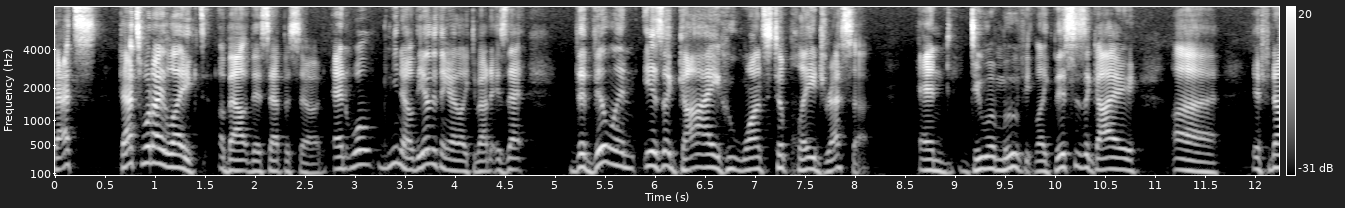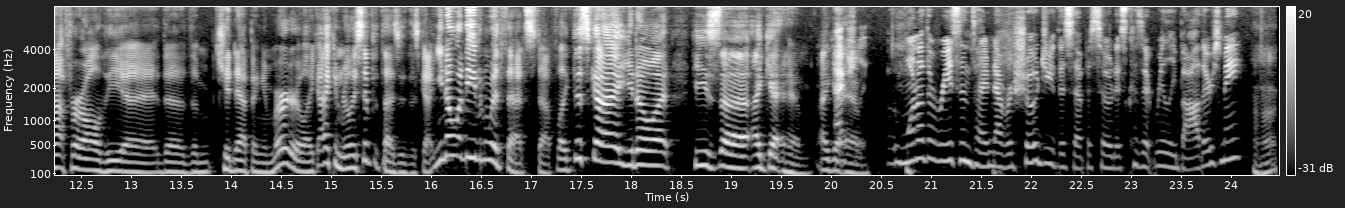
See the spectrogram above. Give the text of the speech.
that's that's what I liked about this episode. And well, you know, the other thing I liked about it is that the villain is a guy who wants to play dress up and do a movie. Like this is a guy uh if not for all the uh the the kidnapping and murder, like I can really sympathize with this guy. You know what? Even with that stuff. Like this guy, you know what? He's uh I get him. I get Actually, him. one of the reasons I never showed you this episode is because it really bothers me. Uh-huh.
